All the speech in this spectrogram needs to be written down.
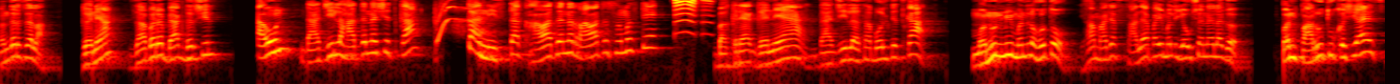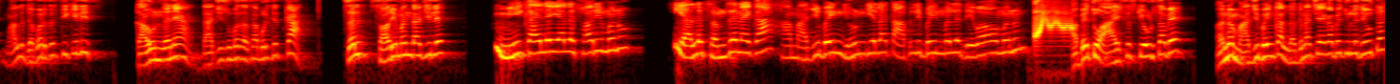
अंदर चला. गण्या जा बरं बॅग धरशील. काऊन दाजीला हात नशेत का? का निसता खावाचं ना रावाचं समजते? बकऱ्या गण्या दाजीला असा बोलतेत का? म्हणून मी म्हणलं होतो ह्या माझ्या साल्यापायी मला येऊ नाही लाग पण पारू तू कशी आहेस? मला जबरदस्ती केलीस. काऊन गण्या दाजी सोबत असा बोलतेत का? चल सॉरी म्हण दाजीले. मी कायला याला सॉरी म्हणू? याला समज नाही का? हा माझी बहीण घेऊन गेला तर आपली बहीण मला देवावं म्हणून. अबे तू आहेसच केवढसा बे. अन माझी बहीण का लग्नाची आहे का बे तुला देऊ तर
